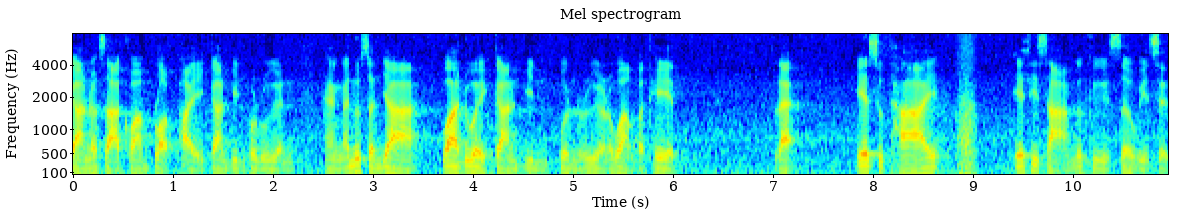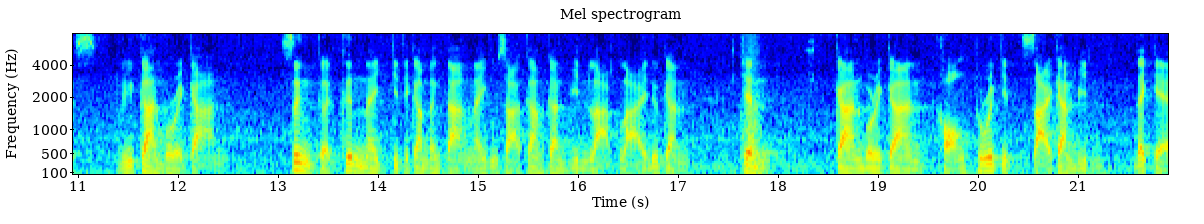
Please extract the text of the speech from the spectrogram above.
การรักษาความปลอดภัยการบินพลเรือน แห่งอนุสัญญาว่าด้วยการบินบนเรือระหว่างประเทศ และเอสุดท้ายเอที่ 3 ก็คือ services หรือการบริการ ซึ่งเกิดขึ้นในกิจกรรมต่างๆ ในอุตสาหกรรมการบินหลากหลายด้วยกัน เช่น การบริการของธุรกิจสายการบิน ได้แก่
